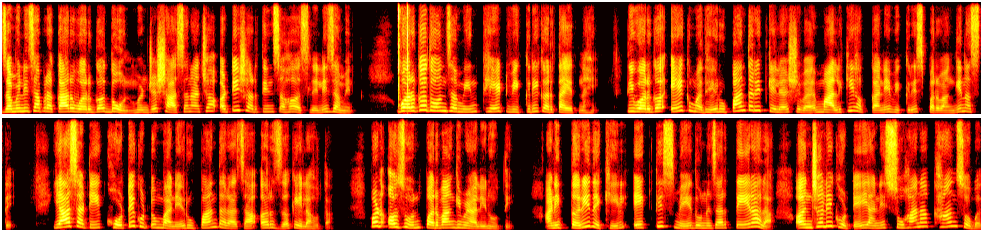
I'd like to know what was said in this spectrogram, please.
जमिनीचा प्रकार वर्ग दोन म्हणजे शासनाच्या अटी शर्तींसह असलेली जमीन. वर्ग दोन जमीन थेट विक्री करता येत नाही. ती वर्ग एक मध्ये रूपांतरित केल्याशिवाय मालकी हक्काने विक्रीस परवानगी नसते. यासाठी खोटे कुटुंबाने रूपांतराचा अर्ज केला होता. पण अजून परवानगी मिळाली नव्हती. आणि तरी देखील एकतीस मे दोन हजार तेराला अंजली खोटे यांनी सुहाना खान सोबत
